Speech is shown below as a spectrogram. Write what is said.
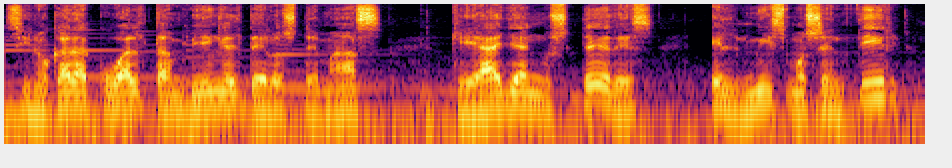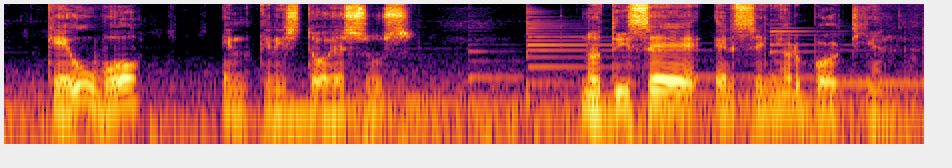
sino cada cual también el de los demás, que haya en ustedes el mismo sentir que hubo en Cristo Jesús. Nos dice el señor Bortian.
